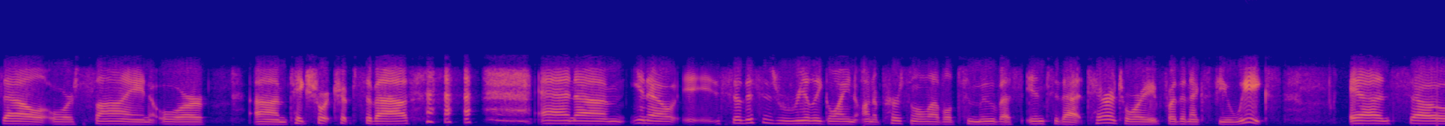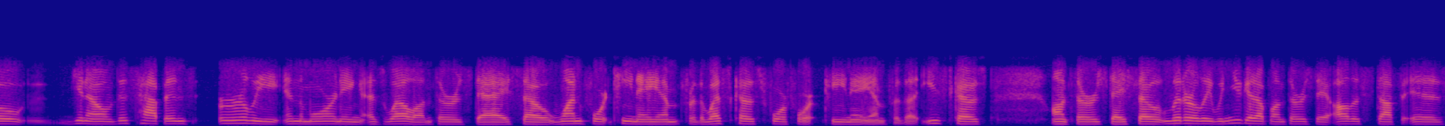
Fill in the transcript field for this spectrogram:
sell or sign or um, take short trips about. and, um, you know, so this is really going on a personal level to move us into that territory for the next few weeks. And so, you know, this happens early in the morning as well on Thursday. So 1:14 a.m. for the West Coast, 4:14 a.m. for the East Coast on Thursday. So literally, when you get up on Thursday, all this stuff is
